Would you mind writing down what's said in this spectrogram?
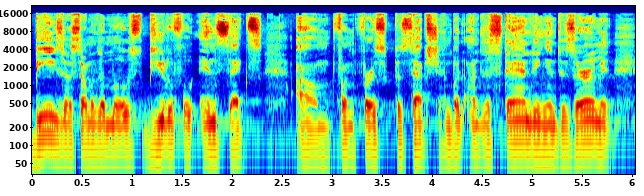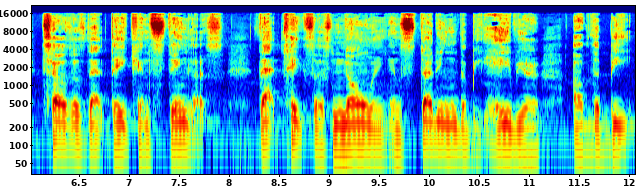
Bees are some of the most beautiful insects um, from first perception, but understanding and discernment tells us that they can sting us. That takes us knowing and studying the behavior of the bee.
